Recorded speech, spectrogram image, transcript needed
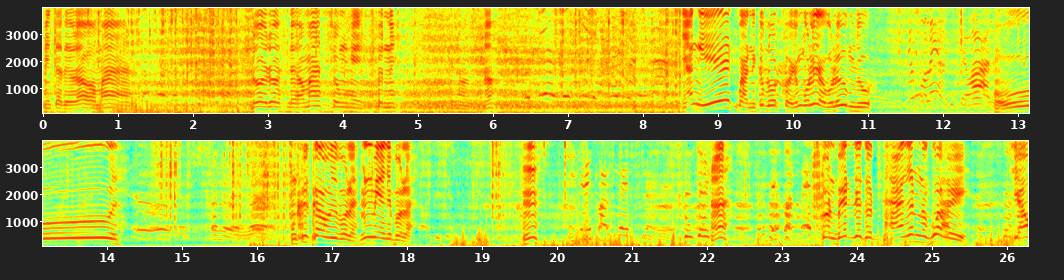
มีแต่เดี๋ยวเราเอามาโดยโดยเดี๋ยวเอามาส่งให้เพิ่นนี่พี่น้องเนาะยังอีกบ้านนี้กับรถข่อยยังบ่เลี้ยวบ่ลืมอยู่ยังพอแล้วอยู่แต่ว่าโอ้ย มันคือเก่าอยู่บ่เลยมันแม่นอยู่บ่เลยหึไม่ใช่ก่อนแบตนะไม่ใช่ฮะไม่ใช่ก่อนแบตก้อนเบ็ดแล้วก็หาเงินกันกว่าเฮ้ยสิเอา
